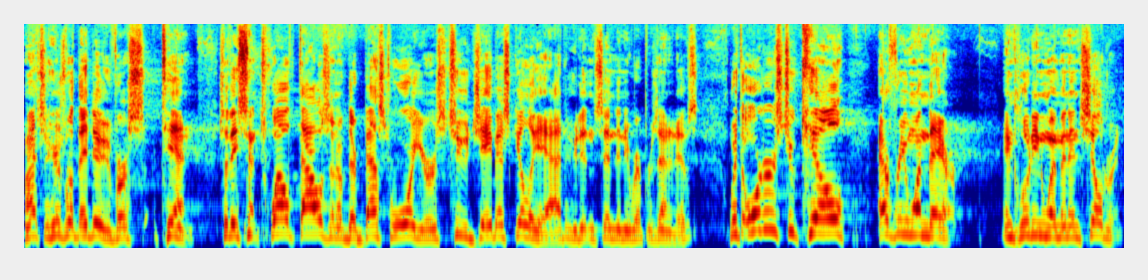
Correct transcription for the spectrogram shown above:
All right, so here's what they do. Verse 10. So they sent 12,000 of their best warriors to Jabesh Gilead, who didn't send any representatives, with orders to kill everyone there, including women and children.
